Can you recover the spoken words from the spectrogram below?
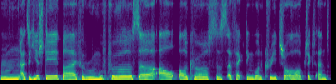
Mm, Also hier steht bei für Remove Curse, uh, all, all curses affecting one creature or object end.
